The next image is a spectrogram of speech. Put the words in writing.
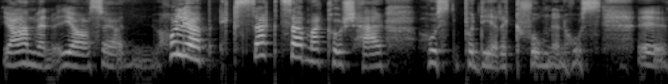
jag använde, ja, så jag håller jag exakt samma kurs här hos, på direktionen hos eh, eh,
